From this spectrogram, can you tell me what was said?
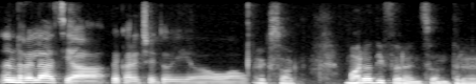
în relația pe care cei doi uh, o au. Exact. Marea diferență între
